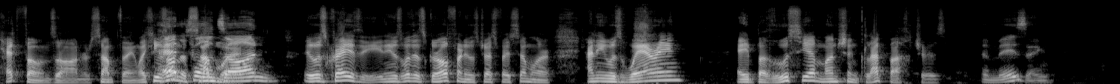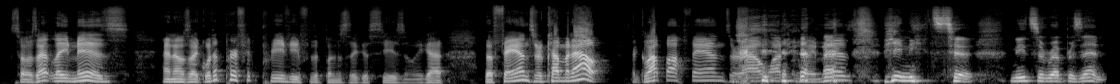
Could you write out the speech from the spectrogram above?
headphones on or something. Like he was on the Headphones subway. on. It was crazy. And he was with his girlfriend who was dressed very similar. And he was wearing a Borussia Mönchengladbach jersey. Amazing. So I was at Les Mis, and I was like, what a perfect preview for the Bundesliga season. We got the fans are coming out. The Gladbach fans are out watching Les Mis. He needs to needs to represent.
